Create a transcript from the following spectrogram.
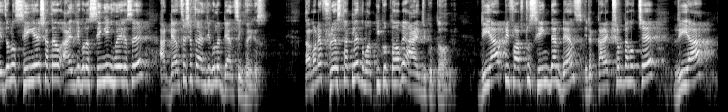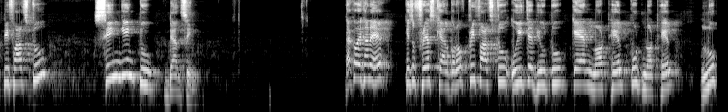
এই জন্য সিং এর সাথেও আইনজি গুলো সিঙ্গিং হয়ে গেছে, আর ড্যান্সের সাথে আইনজি গুলো ড্যান্সিং হয়ে গেছে। তার মানে ফ্রেশ থাকলে তোমার কি করতে হবে? আইএনজি করতে হবে। Riya prefers to sing then dance এটা কারেকশনটা হচ্ছে, Riya prefers to singing to dancing. দেখো এখানে কিছু ফ্রেজ খেয়াল করো prefers to with a view to can not help could not help look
